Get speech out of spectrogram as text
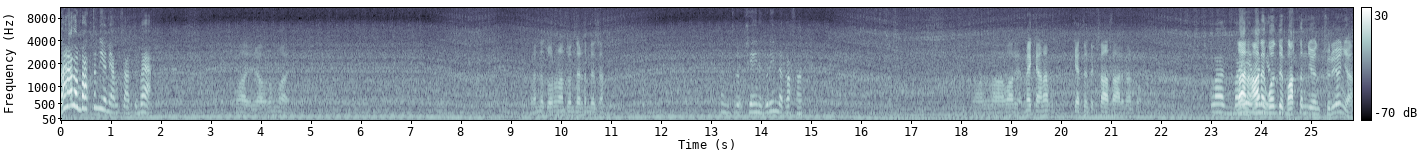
Daha oğlum battım diyorum yarım saattir be. Vay yavrum vay. Ben de zoruna döndürdüm desem. Tır- Şeyini kırayım da kafan. Vallahi var ya mekana getirdik sağ salim Erdoğan. Lan bayağı hani kondu battım diyorsun sürüyorsun ya.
